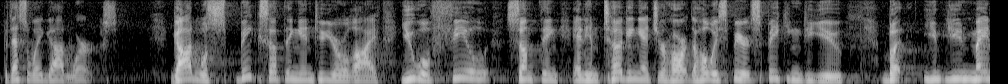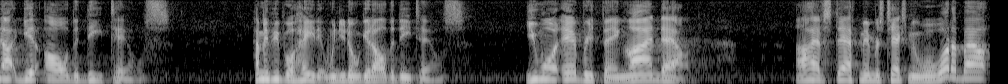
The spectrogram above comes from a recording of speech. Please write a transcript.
But that's the way God works. God will speak something into your life. You will feel something and Him tugging at your heart, the Holy Spirit speaking to you, but you, you may not get all the details. How many people hate it when you don't get all the details? You want everything lined out. I'll have staff members text me, well, what about,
